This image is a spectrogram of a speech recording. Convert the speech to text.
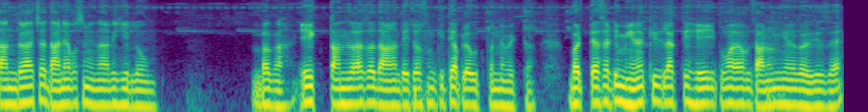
तांदळाच्या दाण्यापासून येणारी ही लोंब. बघा एक तांदळाचा दाणा त्याच्यापासून किती आपल्याला उत्पन्न भेटतं. बट त्यासाठी मेहनत किती लागते हे तुम्हाला जाणून घेणं गरजेचं आहे.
